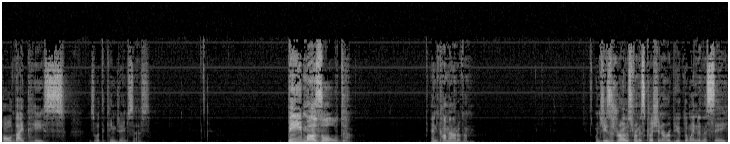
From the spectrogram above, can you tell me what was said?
Hold thy peace, is what the King James says. Be muzzled and come out of him. When Jesus rose from his cushion and rebuked the wind and the sea,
